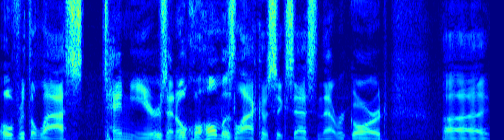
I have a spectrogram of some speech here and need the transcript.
over the last 10 years and Oklahoma's lack of success in that regard uh,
